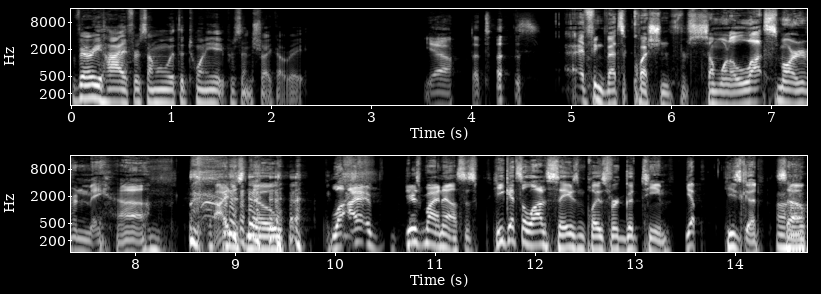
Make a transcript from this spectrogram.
very high for someone with a twenty eight percent strikeout rate. Yeah, that does. I think that's a question for someone a lot smarter than me. Um, I just know. I, here's my analysis. He gets a lot of saves and plays for a good team. Yep, he's good. Uh-huh.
